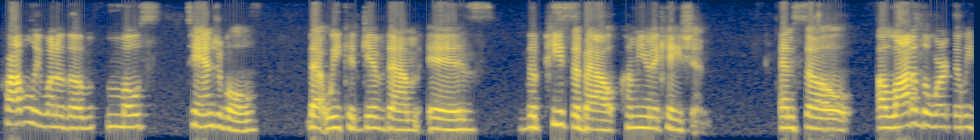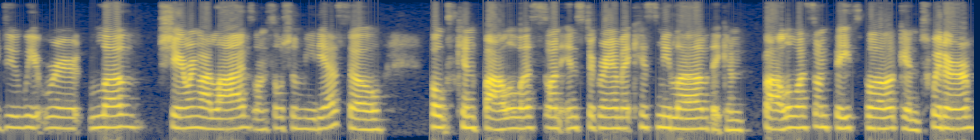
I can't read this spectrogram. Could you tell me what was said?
probably one of the most tangible that we could give them is the piece about communication. And so a lot of the work that we do, we we love sharing our lives on social media. So folks can follow us on Instagram at Kiss Me Love. They can follow us on Facebook and Twitter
